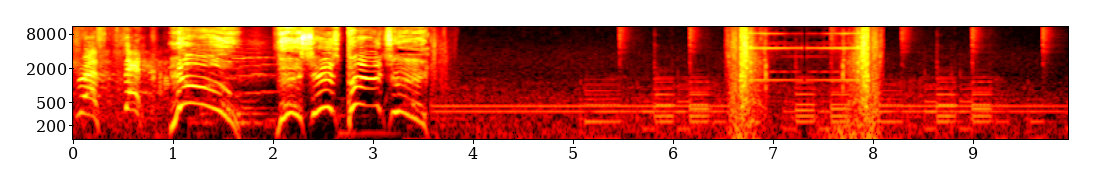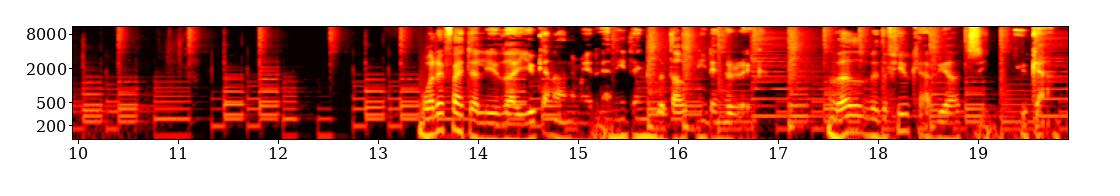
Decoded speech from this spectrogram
extra thick! No! This is Patrick! What if I tell you that you can animate anything without needing a rig? Well, with a few caveats, you can.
